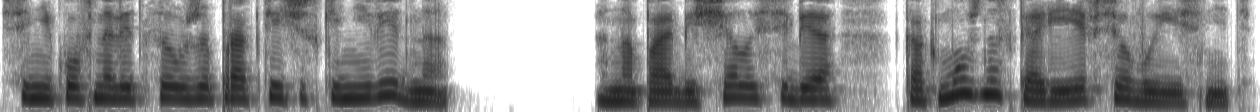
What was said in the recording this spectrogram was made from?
синяков на лице уже практически не видно. Она пообещала себе как можно скорее все выяснить.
